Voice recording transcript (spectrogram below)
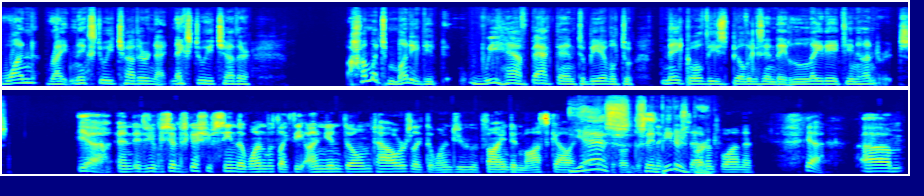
one right next to each other, not next to each other. How much money did we have back then to be able to make all these buildings in the late 1800s? Yeah, and you, I guess you've seen the one with like the onion dome towers, like the ones you would find in Moscow. I yes, St. Petersburg. One, and, yeah. Um,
